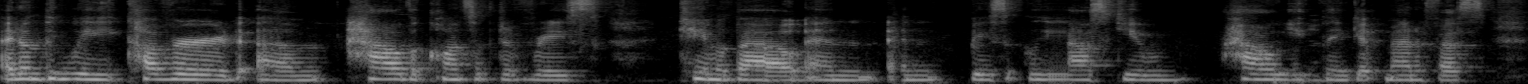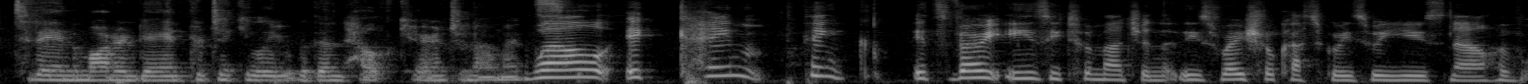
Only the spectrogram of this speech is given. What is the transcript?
i don't think we covered um, how the concept of race came about and and basically ask you how you think it manifests today in the modern day and particularly within healthcare and genomics well it came i think it's very easy to imagine that these racial categories we use now have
